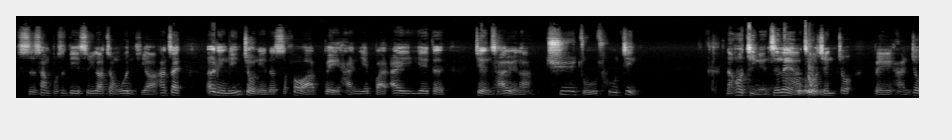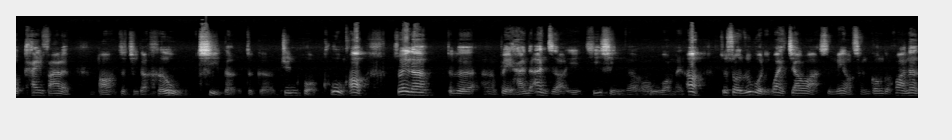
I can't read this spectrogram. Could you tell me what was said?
史上不是第一次遇到这种问题啊。他在二零零九年的时候啊，北韩也把 IAEA 的检察员啊驱逐出境，然后几年之内啊，朝鲜就北韩就开发了哦自己的核武器的这个军火库哦，所以呢，这个呃北韩的案子啊，也提醒了我们哦。就说，如果你外交啊是没有成功的话，那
